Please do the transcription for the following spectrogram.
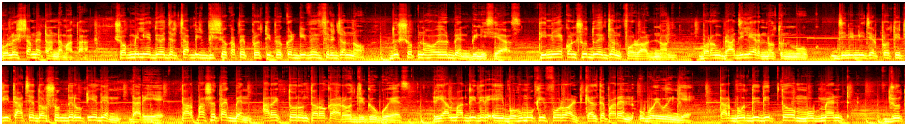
গোলের সামনে ঠান্ডা মাথা। সব মিলিয়ে দুই বিশ্বকাপে প্রতিপক্ষের ডিফেন্সের জন্য দুঃস্বপ্ন হয়ে উঠবেন বিনিসিয়াস তিনি এখন শুধু একজন ফরওয়ার্ড নন, বরং ব্রাজিলের নতুন মুখ, যিনি নিজের প্রতিটি টাচে দর্শকদের উঠিয়ে দেন দাঁড়িয়ে। তার পাশে থাকবেন আরেক তরুণ তারকা রদ্রিগো গুয়েস। রিয়াল মাদ্রিদের এই বহুমুখী ফরওয়ার্ড খেলতে পারেন উভয় উইঙ্গে। তার বুদ্ধিদীপ্ত মুভমেন্ট দ্রুত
